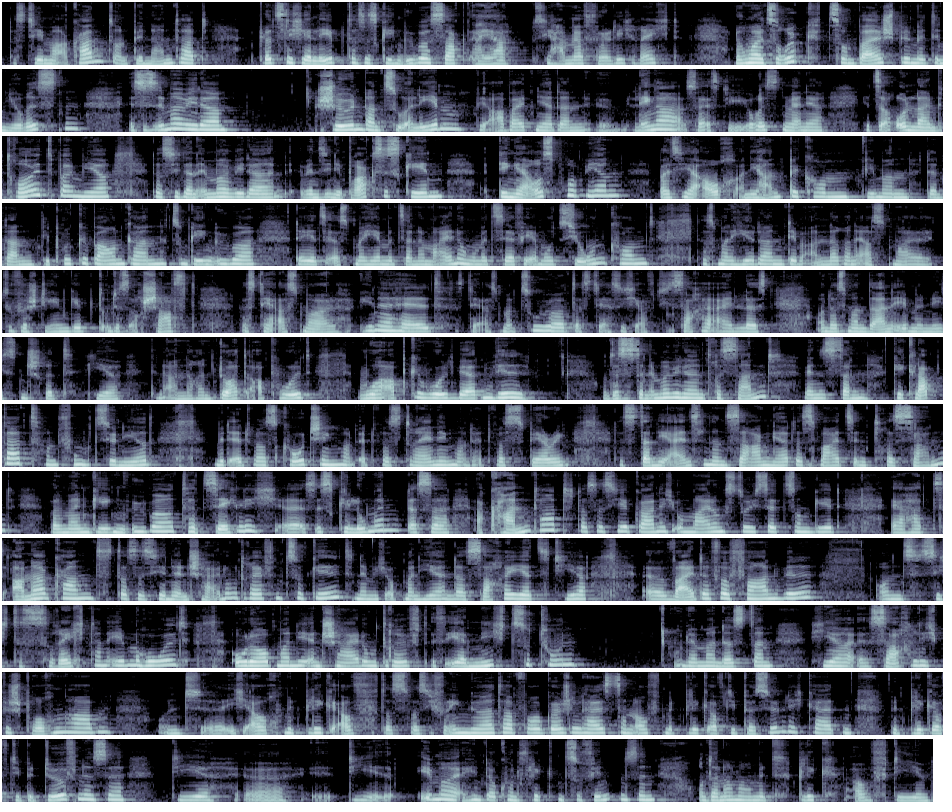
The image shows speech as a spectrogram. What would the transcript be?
das Thema erkannt und benannt hat, plötzlich erlebt, dass es gegenüber sagt, ah ja, Sie haben ja völlig recht. Nochmal zurück zum Beispiel mit den Juristen. Es ist immer wieder schön dann zu erleben. Wir arbeiten ja dann äh, länger, das heißt, die Juristen werden ja jetzt auch online betreut bei mir, dass sie dann immer wieder, wenn sie in die Praxis gehen, Dinge ausprobieren, weil sie ja auch an die Hand bekommen, wie man denn dann die Brücke bauen kann zum Gegenüber, der jetzt erstmal hier mit seiner Meinung und mit sehr viel Emotion kommt, dass man hier dann dem anderen erstmal zu verstehen gibt und es auch schafft, dass der erstmal innehält, dass der erstmal zuhört, dass der sich auf die Sache einlässt und dass man dann eben im nächsten Schritt hier den anderen dort abholt, wo er abgeholt werden will. Und das ist dann immer wieder interessant, wenn es dann geklappt hat und funktioniert mit etwas Coaching und etwas Training und etwas Sparing, dass dann die Einzelnen sagen, ja, das war jetzt interessant, weil mein Gegenüber tatsächlich, äh, es ist gelungen, dass er erkannt hat, dass es hier gar nicht um Meinungsdurchsetzung geht. Er hat anerkannt, dass es hier eine Entscheidung treffen zu gilt, nämlich ob man hier in der Sache jetzt hier äh, weiterverfahren will und sich das Recht dann eben holt oder ob man die Entscheidung trifft, es eher nicht zu tun. Und wenn man das dann hier äh, sachlich besprochen haben und äh, ich auch mit Blick auf das, was ich von Ihnen gehört habe, Frau Göschel, heißt dann oft mit Blick auf die Persönlichkeiten, mit Blick auf die Bedürfnisse, die, äh, die immer hinter Konflikten zu finden sind und dann auch noch mit Blick auf die,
